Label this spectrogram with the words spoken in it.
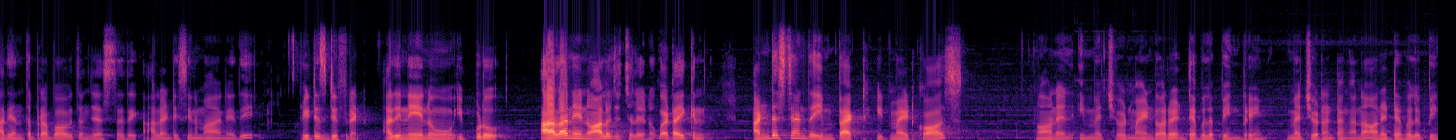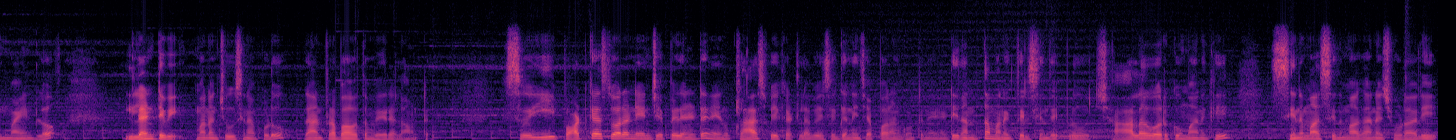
అది ఎంత ప్రభావితం చేస్తుంది? అలాంటి సినిమా అనేది ఇట్ ఈస్ డిఫరెంట్ అది నేను ఇప్పుడు అలా నేను ఆలోచించలేను but I can understand the impact it might cause on an immatured mind or a developing brain immatured అంటాం కన్నా ఆన్ ఎ డెవలపింగ్ మైండ్లో ఇలాంటివి మనం చూసినప్పుడు దాని ప్రభావితం వేరేలా ఉంటుంది. సో ఈ పాడ్కాస్ట్ ద్వారా నేను చెప్పేది ఏంటంటే నేను క్లాస్ స్పీకర్లా బేసిక్గా నేను చెప్పాలనుకుంటున్నాను ఏంటంటే ఇదంతా మనకు తెలిసిందే. ఇప్పుడు చాలా వరకు మనకి సినిమా సినిమాగానే చూడాలి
